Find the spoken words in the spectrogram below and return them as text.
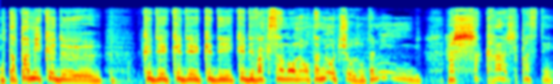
On t'a pas mis que de que des que des que des que des vaccins dans le on t'a mis autre chose on t'a mis un chakra je sais pas c'était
